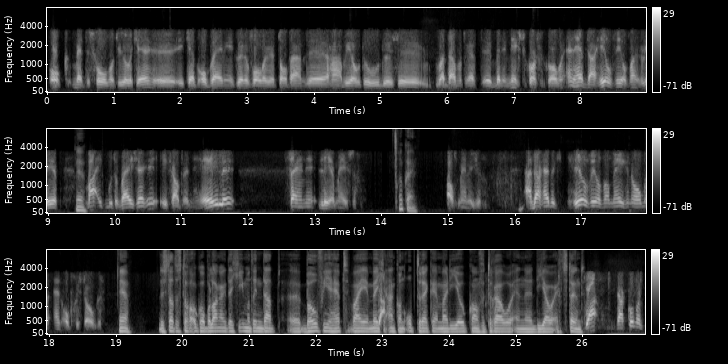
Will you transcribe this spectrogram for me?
ook met de school natuurlijk. Hè. Eh, ik heb opleidingen kunnen volgen tot aan de hbo toe. Dus eh, wat dat betreft ben ik niks tekort gekomen. En heb daar heel veel van geleerd. Ja. Maar ik moet erbij zeggen, ik had een hele fijne leermeester Oké. als manager. En daar heb ik heel veel van meegenomen en opgestoken. Ja. Dus dat is toch ook wel belangrijk dat je iemand inderdaad eh, boven je hebt... waar je een beetje Ja. aan kan optrekken, maar die je ook kan vertrouwen... en eh, die jou echt steunt. Ja, daar kon ik,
